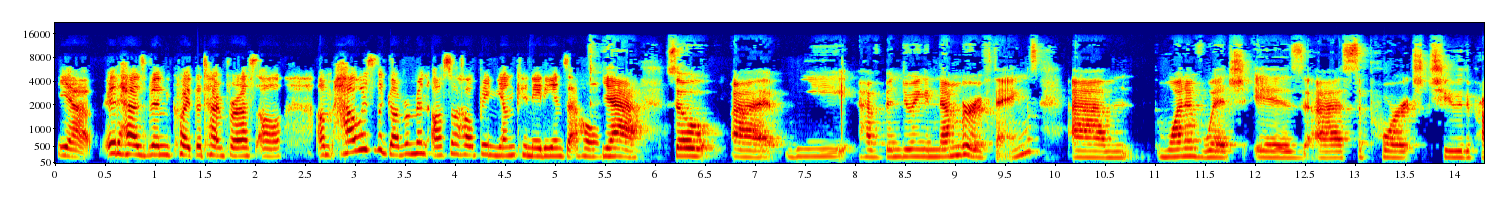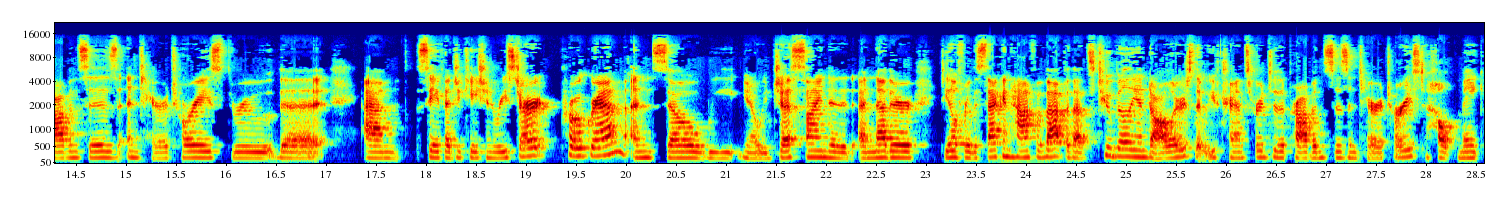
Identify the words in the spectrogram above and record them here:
yeah, it has been quite the time for us all. Um, how is the government also helping young Canadians at home? Yeah, so uh, we have been doing a number of things. Um, one of which is uh, support to the provinces and territories through the um, Safe Education Restart program. And so we, you know, we just signed a, another deal for the second half of that, but that's $2 billion that we've transferred to the provinces and territories to help make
